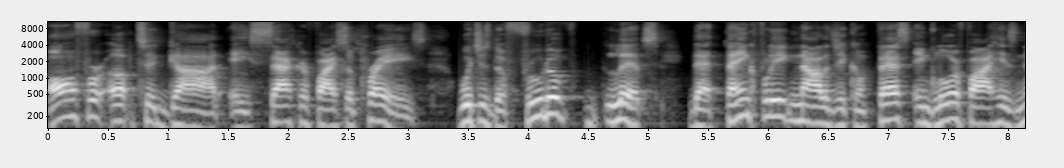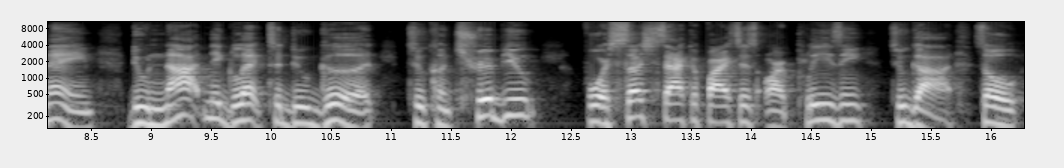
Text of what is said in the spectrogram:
offer up to God a sacrifice of praise, which is the fruit of lips that thankfully acknowledge and confess and glorify his name. Do not neglect to do good, to contribute, for such sacrifices are pleasing to God. So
